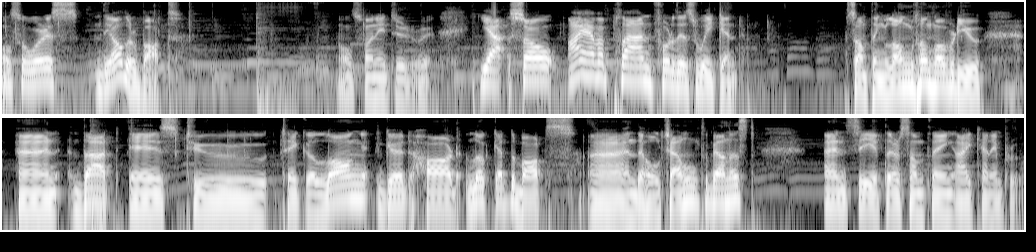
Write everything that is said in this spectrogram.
Also, where is the other bot? Also, I need to... Yeah, so I have a plan for this weekend. Something long, long overdue. And that is to take a long, good, hard look at the bots uh, and the whole channel, to be honest. And see if there's something I can improve.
